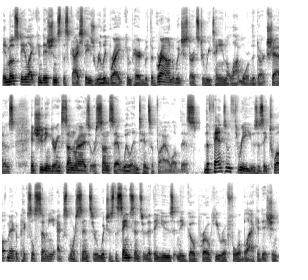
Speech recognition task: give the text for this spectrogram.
In most daylight conditions, the sky stays really bright compared with the ground, which starts to retain a lot more of the dark shadows. And shooting during sunrise or sunset will intensify all of this. The Phantom 3 uses a 12 megapixel Sony Exmor sensor, which is the same sensor that they use in the GoPro Hero 4 Black Edition.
